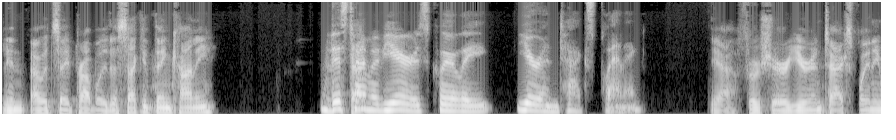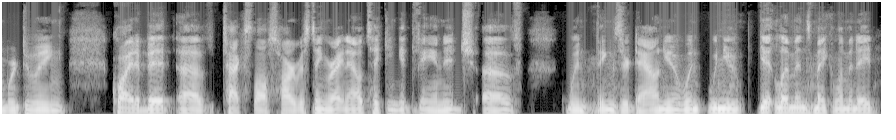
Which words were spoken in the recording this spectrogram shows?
And I would say probably the second thing, Connie. This time of year is clearly year end tax planning. Yeah, for sure. Year end tax planning. We're doing quite a bit of tax loss harvesting right now, taking advantage of when things are down. You know, when, when you get lemons, make lemonade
